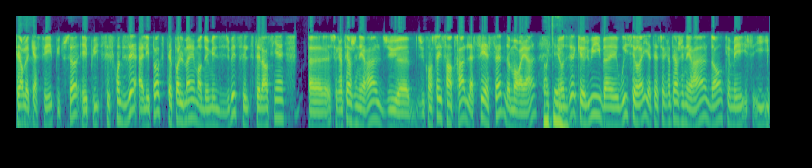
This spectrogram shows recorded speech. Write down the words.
sert le café puis tout ça. Et puis c'est ce qu'on disait à l'époque. C'était pas le même en 2018. C'était l'ancien euh, secrétaire général du, du Conseil central de la CSN de Montréal. Et on disait que lui, ben oui, c'est vrai, il était secrétaire général, donc, mais il,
